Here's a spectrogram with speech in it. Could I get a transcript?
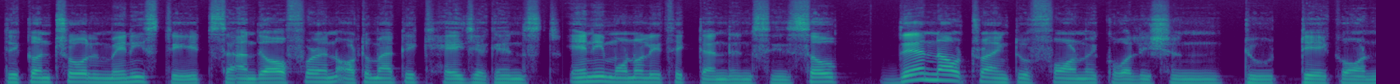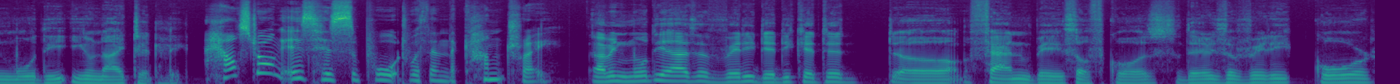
They control many states and they offer an automatic hedge against any monolithic tendencies. So they're now trying to form a coalition to take on Modi unitedly. How strong is his support within the country? I mean, Modi has a very dedicated uh, fan base, of course. There is a very core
